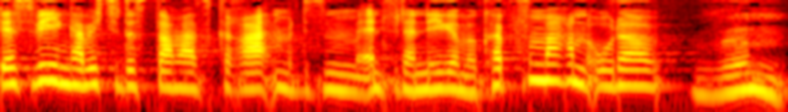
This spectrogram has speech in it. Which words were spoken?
Deswegen habe ich dir das damals geraten mit diesem entweder Nägel mit Köpfen machen oder Rum.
